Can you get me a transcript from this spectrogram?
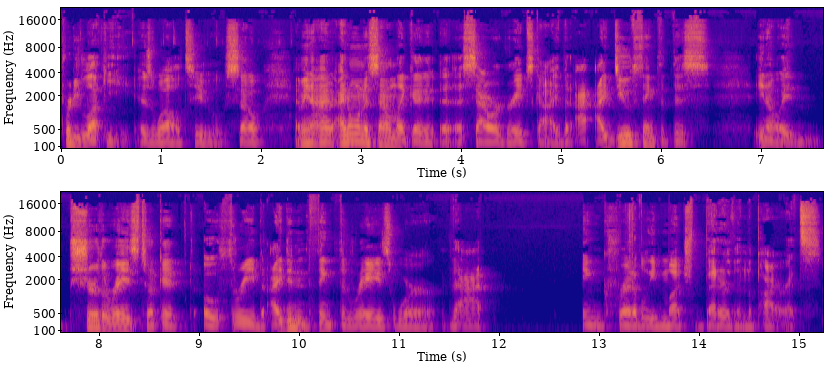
pretty lucky as well too. So, I mean, I, I don't want to sound like a, a, sour grapes guy, but I, I do think that this, you know, it, sure the Rays took it 03, but I didn't think the Rays were that incredibly much better than the Pirates.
